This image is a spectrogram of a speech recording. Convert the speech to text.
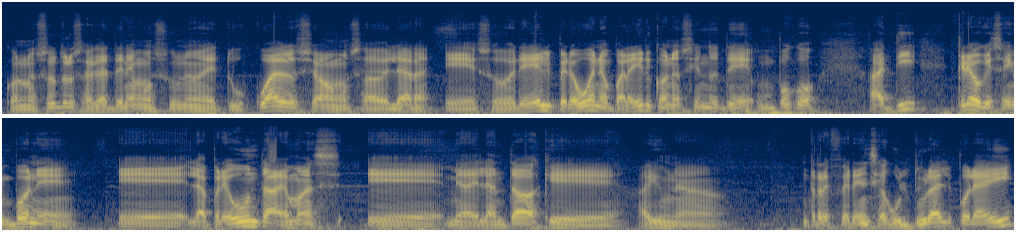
con nosotros. Acá tenemos uno de tus cuadros, ya vamos a hablar eh, sobre él. Pero bueno, para ir conociéndote un poco a ti, creo que se impone eh, la pregunta. Además, eh, me adelantabas que hay una referencia cultural por ahí.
